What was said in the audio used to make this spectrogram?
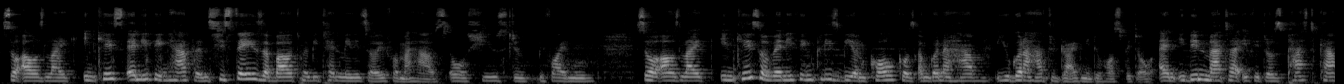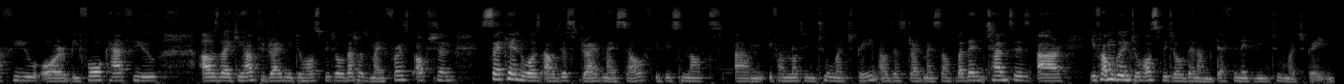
so I was like, in case anything happens, she stays about maybe 10 minutes away from my house, or she used to before I moved. So I was like, in case of anything, please be on call because I'm gonna have, you're gonna have to drive me to hospital. And it didn't matter if it was past curfew or before curfew. I was like, you have to drive me to hospital. That was my first option. Second was I'll just drive myself. If it's not, um, if I'm not in too much pain, I'll just drive myself. But then chances are, if I'm going to hospital, then I'm definitely in too much pain.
